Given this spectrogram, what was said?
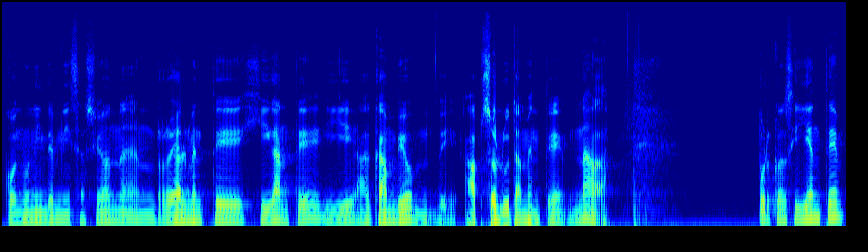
con una indemnización realmente gigante y a cambio de absolutamente nada. Por consiguiente,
